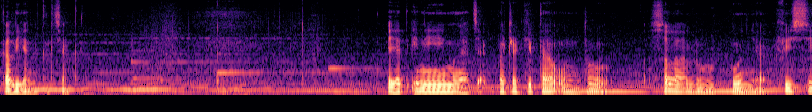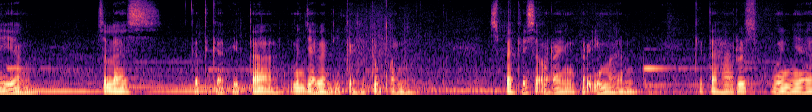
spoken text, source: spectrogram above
kalian kerjakan. Ayat ini mengajak kepada kita untuk selalu punya visi yang jelas ketika kita menjalani kehidupan. Sebagai seorang yang beriman, kita harus punya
